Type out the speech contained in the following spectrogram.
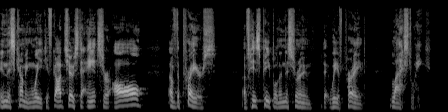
in this coming week if God chose to answer all of the prayers of his people in this room that we have prayed last week.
